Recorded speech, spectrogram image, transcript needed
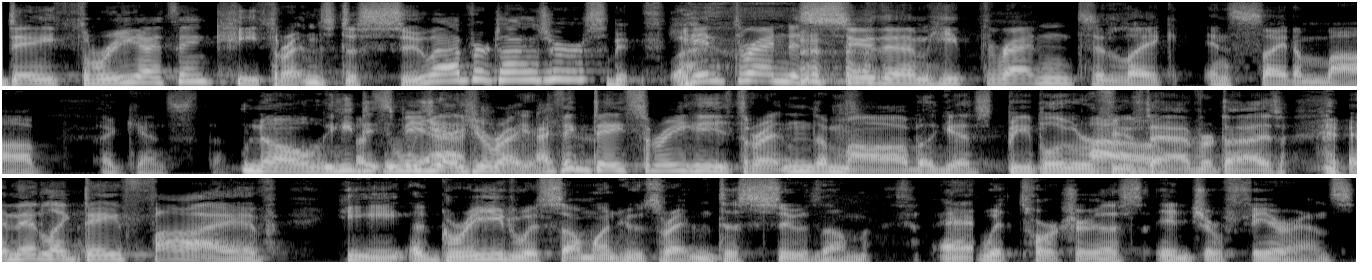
Day three, I think he threatens to sue advertisers. He didn't threaten to sue them. He threatened to like incite a mob against them. No, he did. Yeah, you're right. I think day three he threatened a mob against people who refused Oh. to advertise, and then like day five he agreed with someone who threatened to sue them and with torturous interference.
